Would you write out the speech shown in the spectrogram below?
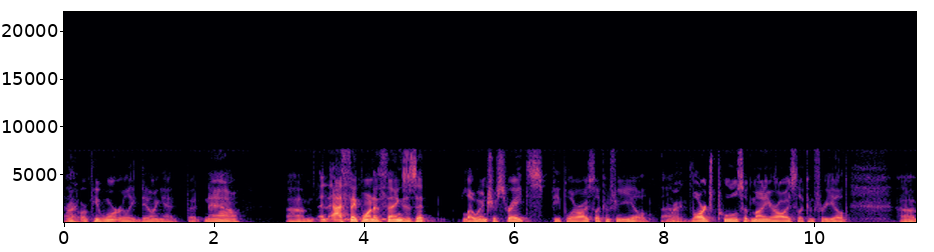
uh, Right. or people weren't really doing it. But now, um, and I think one of the things is that low interest rates, people are always looking for yield. Uh, Right. Large pools of money are always looking for yield. Uh,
